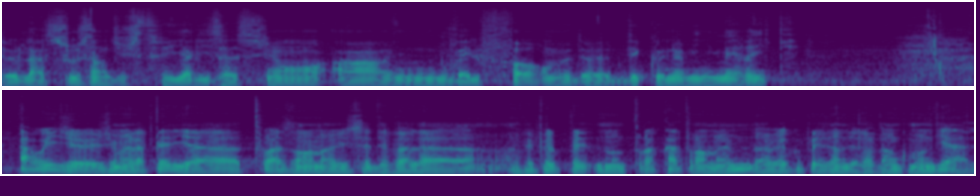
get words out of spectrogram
la sous-industrialisation à une nouvelle forme d'économie numérique? Ah oui, je, me rappelle, il y a trois ans, on a eu ce débat-là, avec le non, trois, quatre ans même, avec le président de la Banque mondiale.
